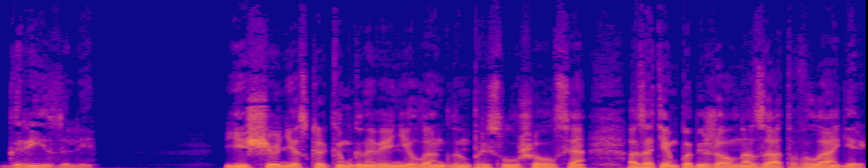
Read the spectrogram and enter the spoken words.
Гризли. Еще несколько мгновений Лэнгдон прислушивался, а затем побежал назад, в лагерь,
